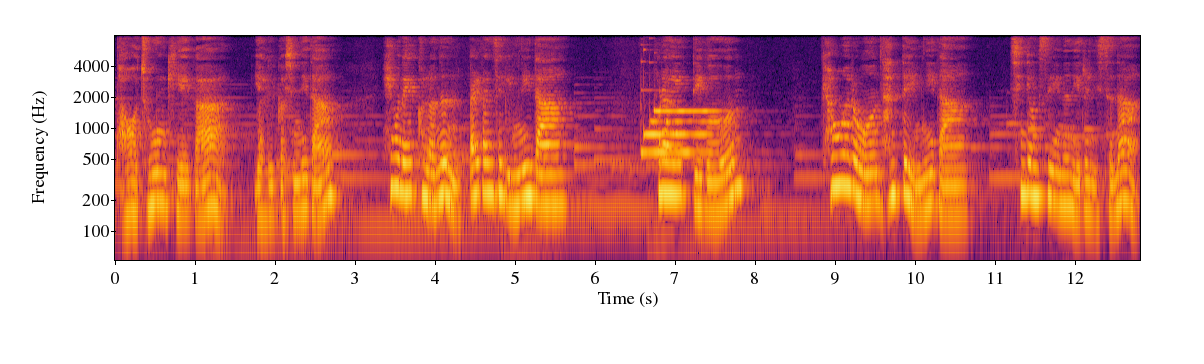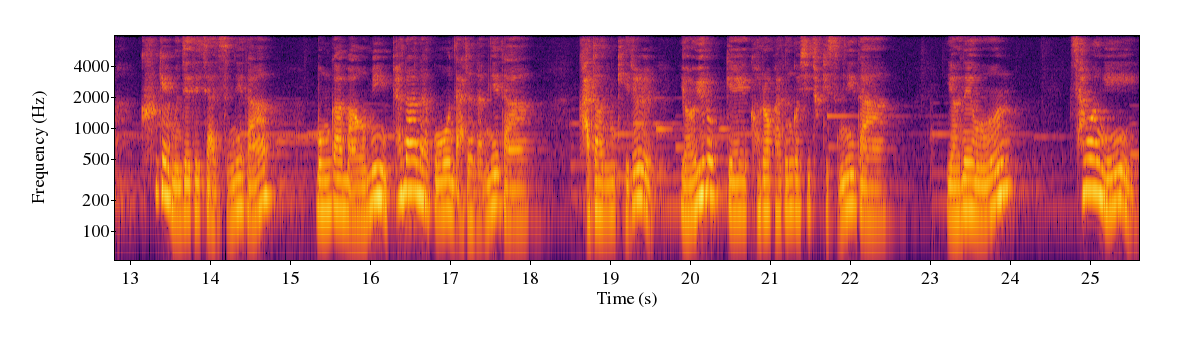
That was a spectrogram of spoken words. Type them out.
더 좋은 기회가 열릴 것입니다. 행운의 컬러는 빨간색입니다. 호랑이 띠분 평화로운 한때입니다. 신경 쓰이는 일은 있으나 크게 문제되지 않습니다. 몸과 마음이 편안하고 나른합니다. 가던 길을 여유롭게 걸어가는 것이 좋겠습니다. 연애운 상황이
